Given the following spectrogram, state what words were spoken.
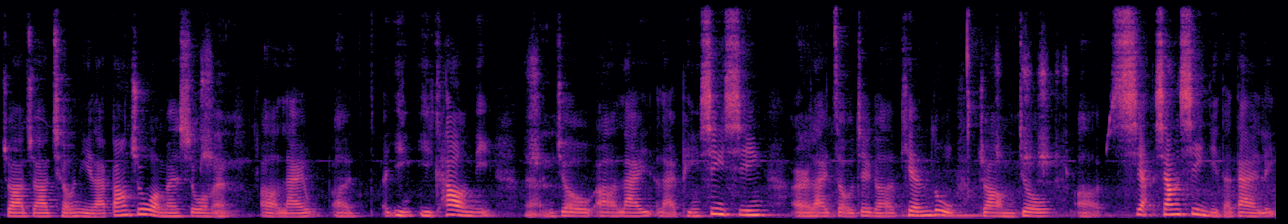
主要主要求你来帮助我们，使我们呃来呃。依依靠你，呃，你就呃来来凭信心而来走这个天路，主要我们就呃相相信你的带领，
